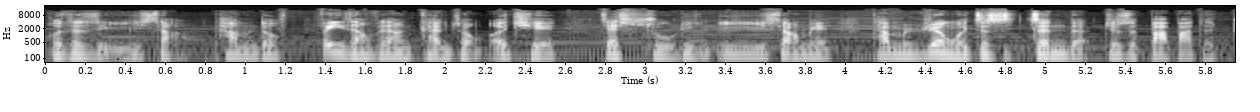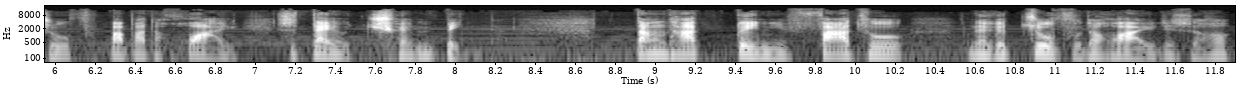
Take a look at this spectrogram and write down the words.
或者是姨嫂，他们都非常非常看重，而且在属灵意义上面，他们认为这是真的，就是爸爸的祝福，爸爸的话语是带有权柄的。当他对你发出那个祝福的话语的时候，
